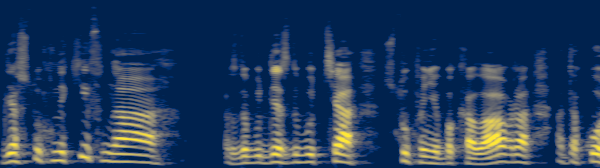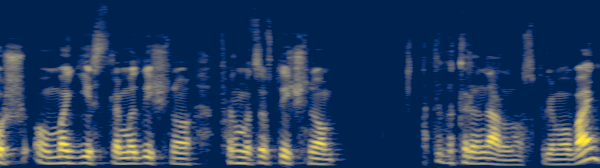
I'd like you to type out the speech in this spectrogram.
для вступників на для здобуття ступеня бакалавра, а також магістра медичного фармацевтичного ветеринарного спрямувань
